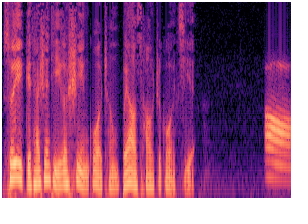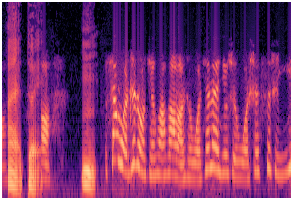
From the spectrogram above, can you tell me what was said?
所以给他身体一个适应过程，不要操之过急。哦，哎，对，哦，嗯，像我这种情况，方老师，我现在就是我是四十一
